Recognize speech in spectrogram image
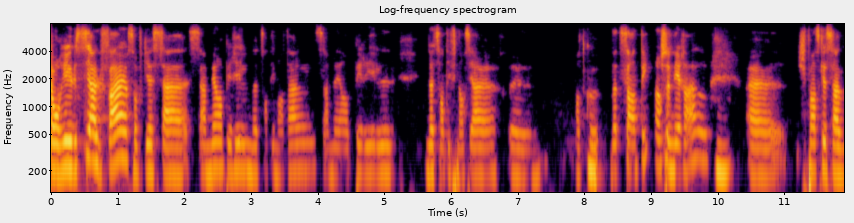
on réussit à le faire, sauf que ça, ça met en péril notre santé mentale, ça met en péril notre santé financière, euh, en tout cas mm. notre santé en général. Mm. Euh, je pense que ça,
